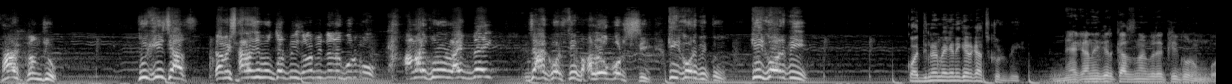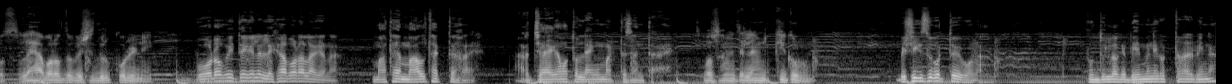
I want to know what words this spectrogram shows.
ছাড় সঞ্জু। তুই কি চাস? আমি সারা জীবন তোর পিছনে পিছনে ঘুরবো। আমার কোনো লাইফ নাই। যা করছি ভালো করছি। কি করবি তুই? কি করবি? কয়দিনের মেকানিকের কাজ করবি? মেকানিকের কাজ না করে কি করুম বস? লেখাপড়া তো বেশি দূর করিনি বড় হইতে গেলে লেখাপড়া লাগে না। মাথায় মাল থাকতে হয় আর জায়গা মতো ল্যাং মারতে জানতে হয়। বস আমি তাহলে আমি কি করুম বেশি কিছু করতে হইব না। বন্ধুর লগে বেমানি করতে পারবি না?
